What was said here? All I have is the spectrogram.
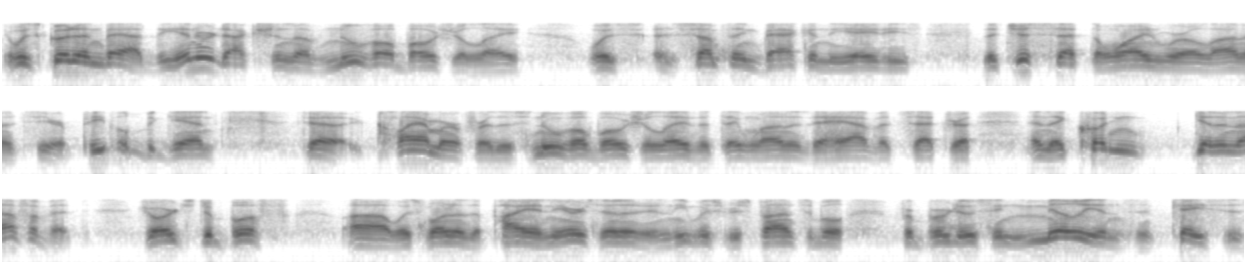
It was good and bad. The introduction of Nouveau Beaujolais was uh, something back in the 80s that just set the wine world on its ear. People began to clamor for this Nouveau Beaujolais that they wanted to have, etc., and they couldn't get enough of it. George Duboeuf uh, was one of the pioneers in it, and he was responsible for producing millions of cases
